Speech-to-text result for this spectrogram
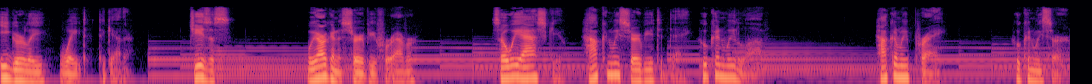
eagerly wait together. Jesus, we are going to serve you forever. So we ask you, how can we serve you today? Who can we love? How can we pray? Who can we serve?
